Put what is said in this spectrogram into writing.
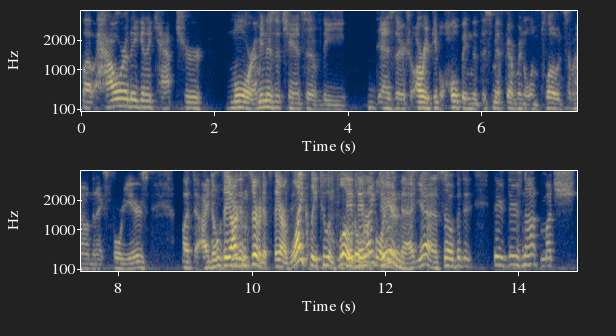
But how are they going to capture more? I mean, there's a chance of the as there's already people hoping that the Smith government will implode somehow in the next four years. But I don't. They are them, conservatives. They are likely to implode. They, they like doing years. that, yeah. So, but the, there, there's not much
